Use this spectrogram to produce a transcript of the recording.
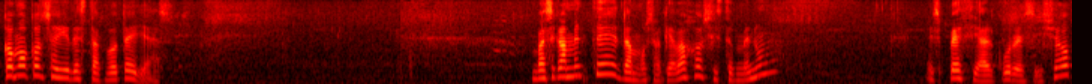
¿Cómo conseguir estas botellas? Básicamente damos aquí abajo System Menú, Special Currency Shop,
